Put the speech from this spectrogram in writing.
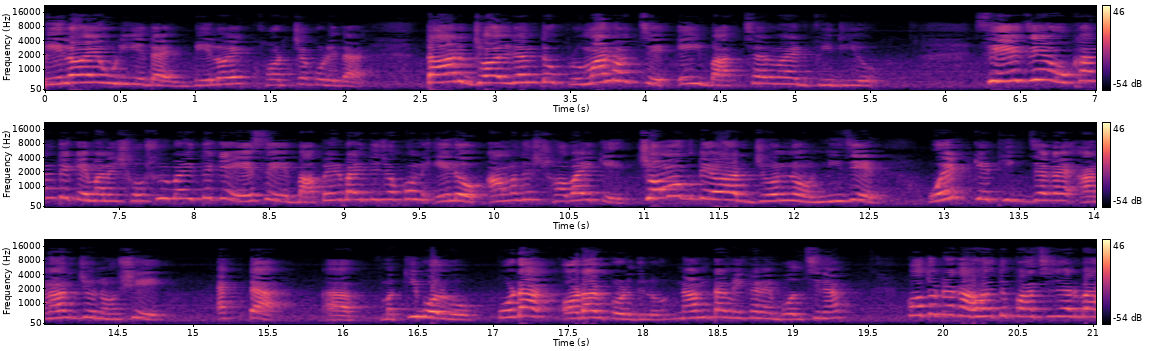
বেলয়ে উড়িয়ে দেয়, বেলয়ে খরচা করে দেয়। তার জলজান্ত প্রমাণ হচ্ছে এই বাচ্চার মায়ের ভিডিও সে যে ওখান থেকে মানে শ্বশুর বাড়ি থেকে এসে বাপের বাড়িতে যখন এলো, আমাদের সবাইকে চমক দেওয়ার জন্য, নিজের ওয়েটকে ঠিক জায়গায় আনার জন্য সে একটা কি বলব প্রোডাক্ট অর্ডার করে দিল। নামটা আমি এখানে বলছি না। কত টাকা? হয়তো পাঁচ হাজার বা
